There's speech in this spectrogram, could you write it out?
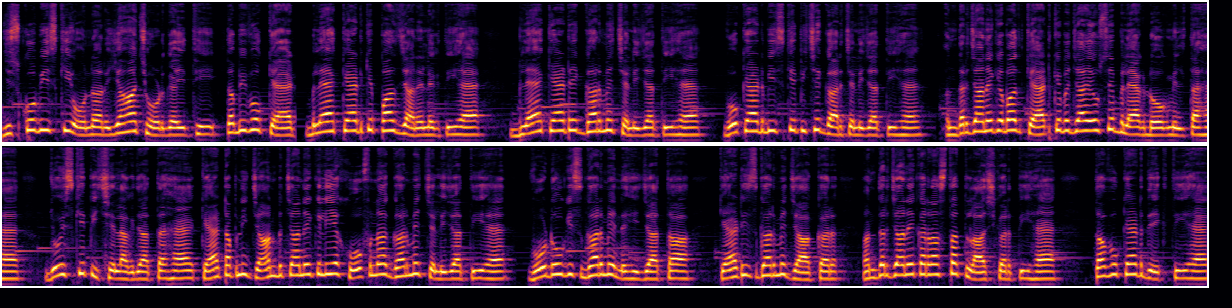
जिसको भी इसकी ओनर यहाँ छोड़ गई थी। तभी वो कैट ब्लैक कैट के पास जाने लगती है। ब्लैक कैट एक घर में चली जाती है। वो कैट भी इसके पीछे घर चली जाती है। अंदर जाने के बाद कैट के बजाय उसे ब्लैक डॉग मिलता है, जो इसके पीछे लग जाता है। कैट अपनी जान बचाने के लिए खौफनाक घर में चली जाती है। वो डॉग इस घर में नहीं जाता। कैट इस घर में जाकर अंदर जाने का रास्ता तलाश करती है। तब वो कैट देखती है।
